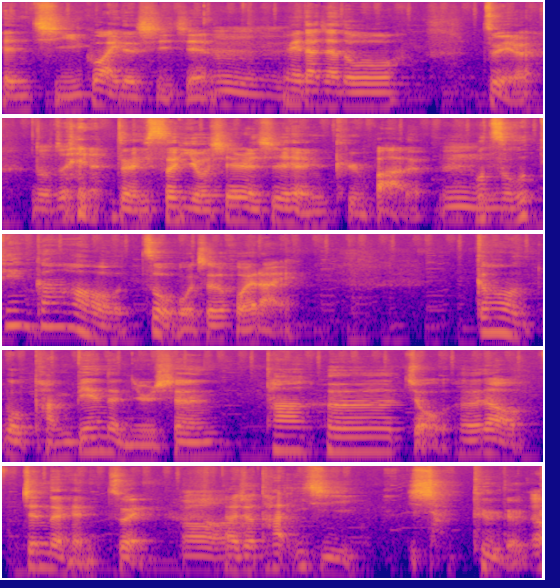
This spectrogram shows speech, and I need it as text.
很奇怪的时间。嗯，因为大家都醉了，都醉了。对，所以有些人是很可怕的。嗯，我昨天刚好坐火车回来，刚好我旁边的女生她喝酒喝到真的很醉，哦，那就她一起想。吐的感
